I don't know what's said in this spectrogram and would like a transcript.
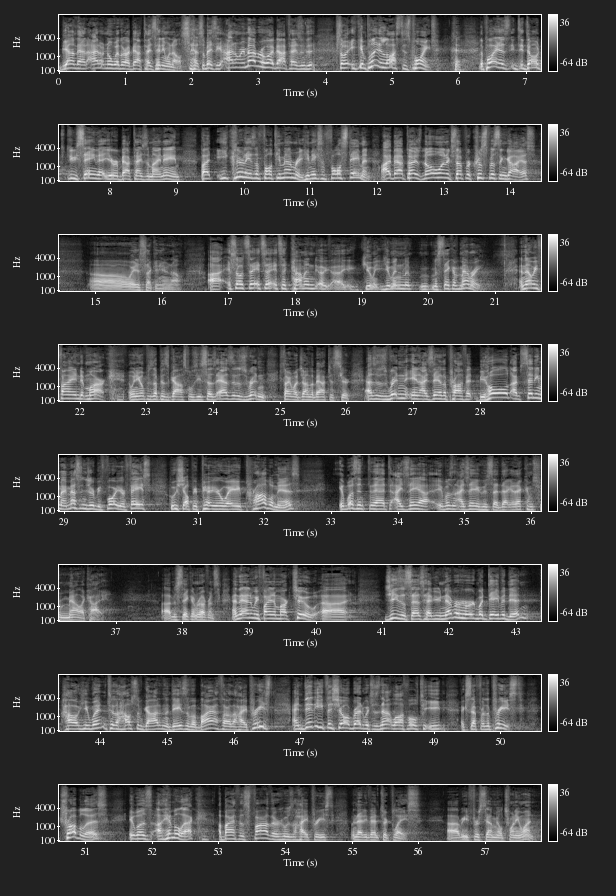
Beyond that, I don't know whether I baptized anyone else. so basically, I don't remember who I baptized. So he completely lost his point. the point is, don't be saying that you were baptized in my name, but he clearly has a faulty memory. He makes a false statement. I baptized no one except for Crispus and Gaius. Oh, wait a second here now. Uh, so it's a, it's a, it's a common uh, human, human mistake of memory. And then we find Mark, when he opens up his Gospels, he says, As it is written, he's talking about John the Baptist here, as it is written in Isaiah the prophet, Behold, I'm sending my messenger before your face, who shall prepare your way. Problem is, it wasn't that Isaiah, it wasn't Isaiah who said that, that comes from Malachi. Uh, mistaken reference. And then we find in Mark 2, uh, Jesus says, Have you never heard what David did? How he went into the house of God in the days of Abiathar the high priest and did eat the showbread, which is not lawful to eat except for the priest. Trouble is, it was Ahimelech, Abiathar's father, who was the high priest when that event took place. Uh, read 1 Samuel 21.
